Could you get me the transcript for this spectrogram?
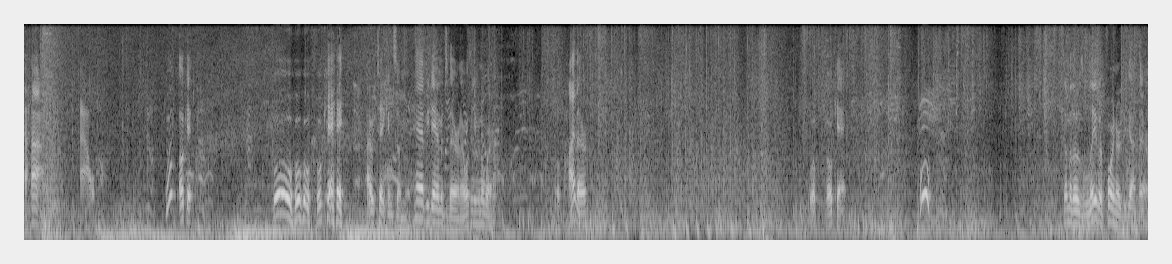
Haha. Ow. Whoop, okay. Oh, okay. I was taking some heavy damage there, and I wasn't even aware. Oh, hi there. Whoop, okay. Woo. Some of those laser pointers you got there.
